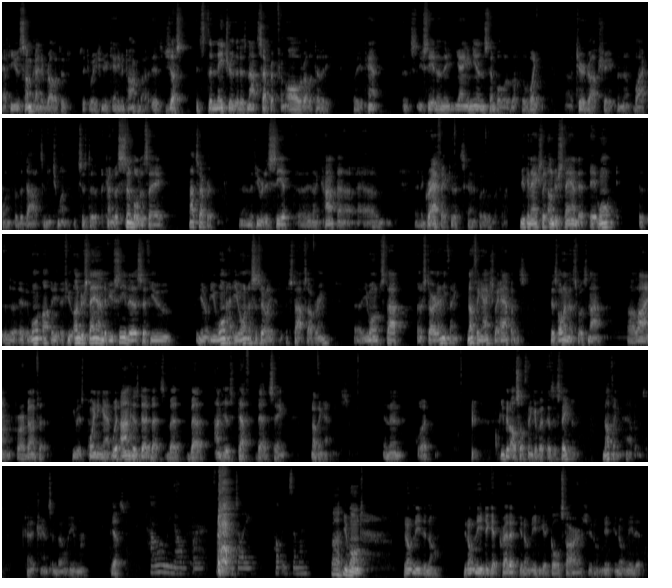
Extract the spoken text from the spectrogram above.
have to use some kind of relative situation. You can't even talk about it. It's just, it's the nature that is not separate from all the relativity. So, you can't, you see it in the yang and yin symbol of the, the white uh, teardrop shape and the black one with the dots in each one. It's just a, a kind of a symbol to say, not separate. And if you were to see it uh, in a con- uh, um, in a graphic, that's kind of what it would look like. You can actually understand it. It won't. It won't. uh, If you understand, if you see this, if you, you know, you won't. You won't necessarily stop suffering. Uh, you won't stop. Uh, start anything. Nothing actually happens. His Holiness was not uh, lying for our benefit. He was pointing at on his deathbed, bed, bed, on his deathbed, saying, "Nothing happens." And then what? You could also think of it as a statement. Nothing happens. Kind of transcendental humor. Yes. How will we know if we're fundamentally helping someone? You won't. You don't need to know. You don't need to get credit. You don't need to get gold stars. You don't need. You don't need it.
